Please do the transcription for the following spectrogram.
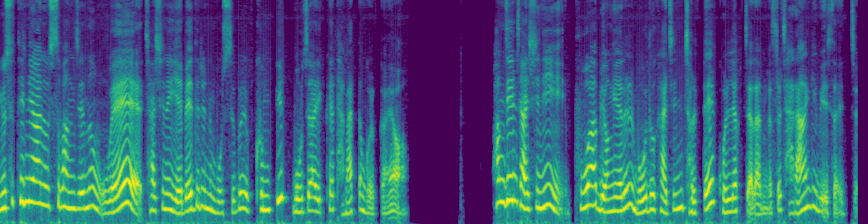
유스티니아누스 황제는 왜 자신의 예배드리는 모습을 금빛 모자이크에 담았던 걸까요? 황제인 자신이 부와 명예를 모두 가진 절대 권력자라는 것을 자랑하기 위해서였죠.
